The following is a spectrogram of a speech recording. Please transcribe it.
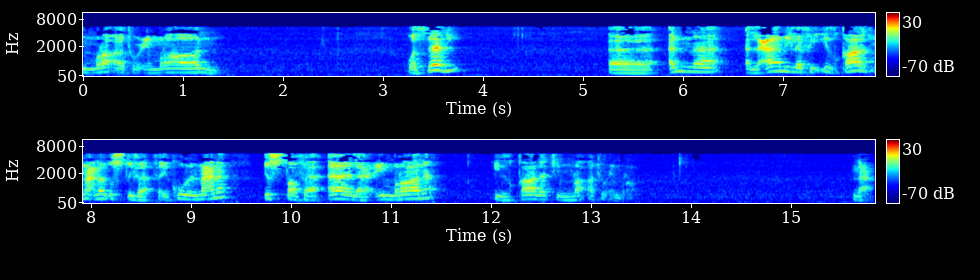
امرأة عمران. والثاني آه، أن العامل في إذ قالت معنى الاصطفاء فيكون المعنى اصطفى آل عمران إذ قالت امرأة عمران. نعم.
